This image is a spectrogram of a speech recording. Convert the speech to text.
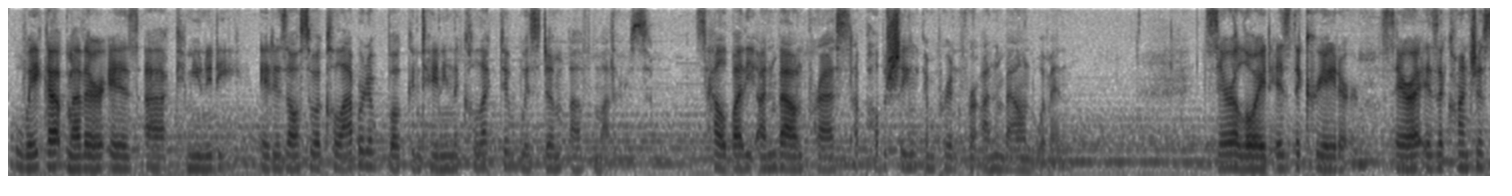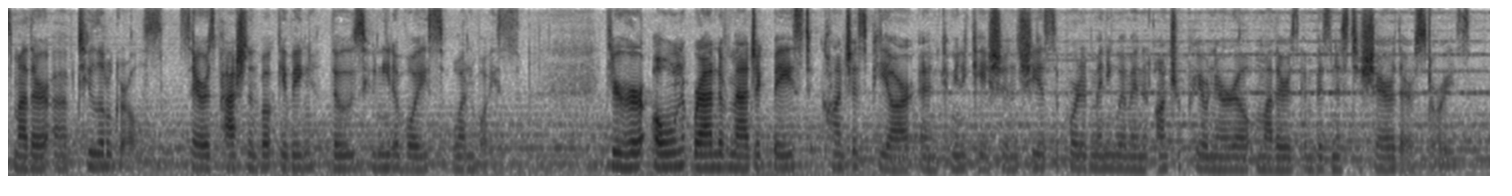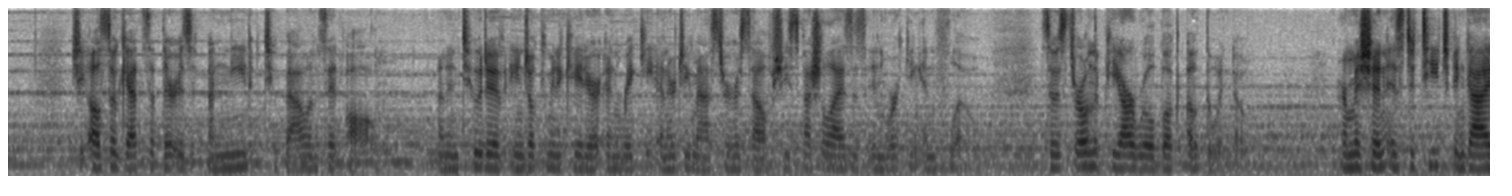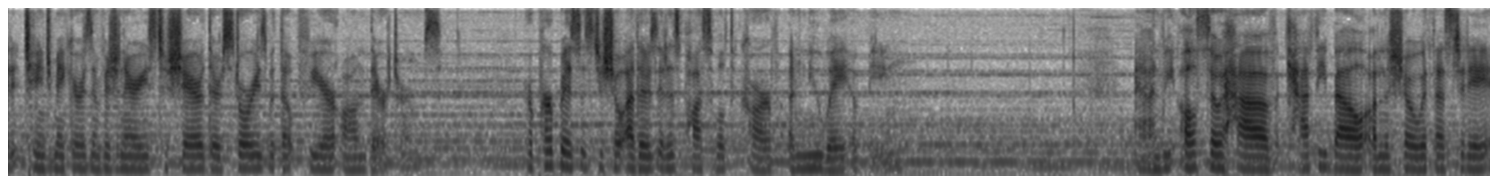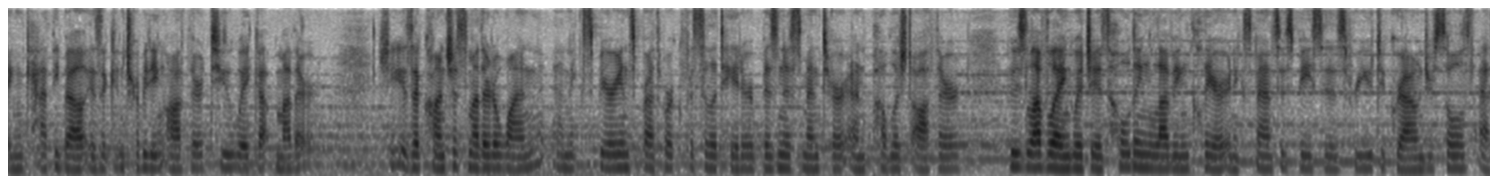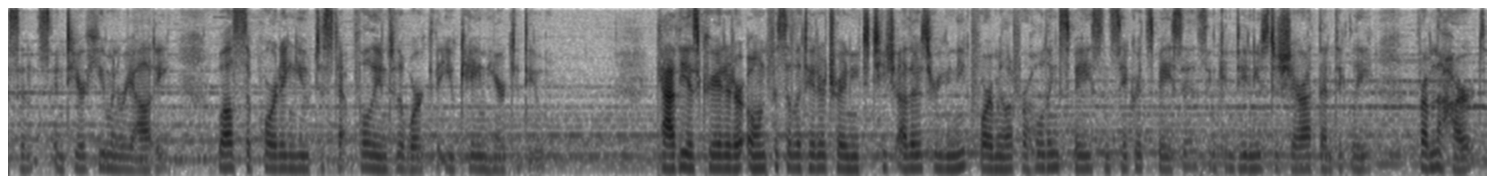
Wake Up Mother is a community. It is also a collaborative book containing the collective wisdom of mothers. It's held by the Unbound Press, a publishing imprint for unbound women. Sarah Lloyd is the creator. Sarah is a conscious mother of two little girls. Sarah is passionate about giving those who need a voice one voice. Through her own brand of magic based conscious PR and communications, she has supported many women and entrepreneurial mothers in business to share their stories. She also gets that there is a need to balance it all. An intuitive angel communicator and Reiki energy master herself, she specializes in working in flow, so has thrown the PR rulebook out the window. Her mission is to teach and guide changemakers and visionaries to share their stories without fear on their terms. Her purpose is to show others it is possible to carve a new way of being. And we also have Kathy Bell on the show with us today. And Kathy Bell is a contributing author to Wake Up Mother. She is a conscious mother to one, an experienced breathwork facilitator, business mentor, and published author whose love language is holding loving, clear, and expansive spaces for you to ground your soul's essence into your human reality while supporting you to step fully into the work that you came here to do. Kathy has created her own facilitator training to teach others her unique formula for holding space in sacred spaces and continues to share authentically from the heart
